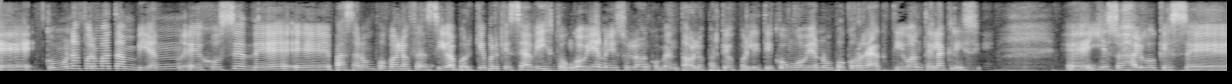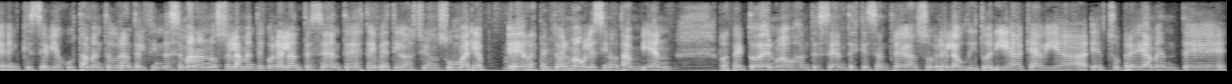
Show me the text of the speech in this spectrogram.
Eh, como una forma también, eh, José, de eh, pasar un poco a la ofensiva. ¿Por qué? Porque se ha visto un gobierno, y eso lo han comentado los partidos políticos, un gobierno un poco reactivo ante la crisis. Eh, y eso es algo que se, que se vio justamente durante el fin de semana, no solamente con el antecedente de esta investigación sumaria respecto del Maule, sino también respecto de nuevos antecedentes que se entregan sobre la auditoría que había hecho previamente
